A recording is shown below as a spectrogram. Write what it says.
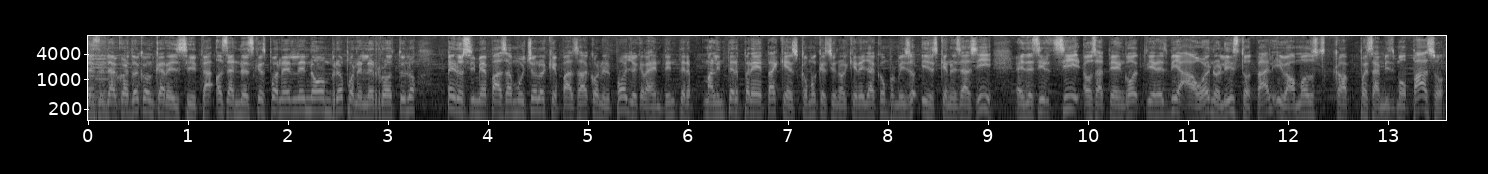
estoy de acuerdo con Karencita. O sea, no es que es ponerle nombre o ponerle rótulo, pero sí me pasa mucho lo que pasa con el pollo, que la gente inter- malinterpreta que es como que si uno quiere ya compromiso y es que no es así. Es decir, sí, o sea, tengo, tienes vía, ah, bueno, listo, tal, y vamos pues al mismo paso,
